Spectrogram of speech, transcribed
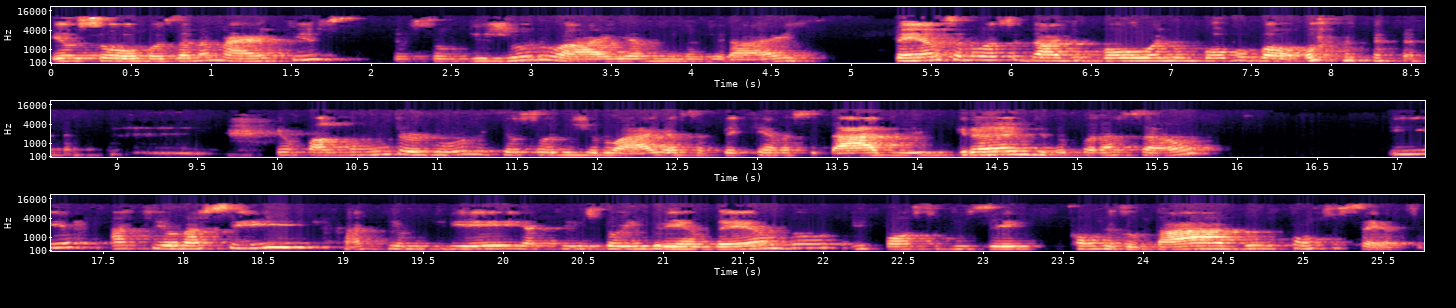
Eu sou Rosana Marques, eu sou de Juruáia, Minas Gerais, Pensa numa cidade boa, num povo bom. eu falo com muito orgulho que eu sou de Juruáia, essa pequena cidade grande do coração. E aqui eu nasci, aqui eu me criei, aqui estou empreendendo e posso dizer com resultado, com sucesso.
